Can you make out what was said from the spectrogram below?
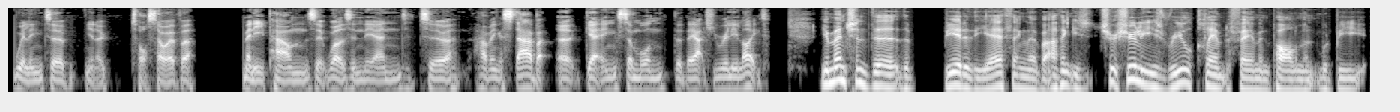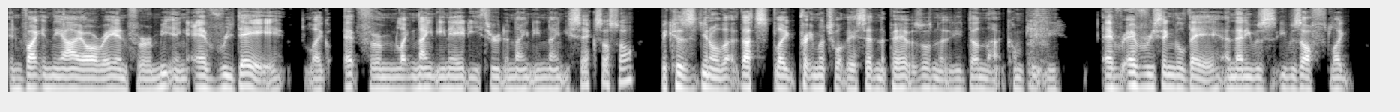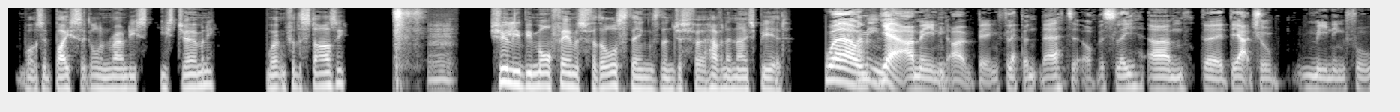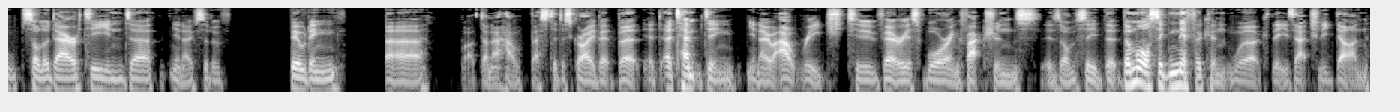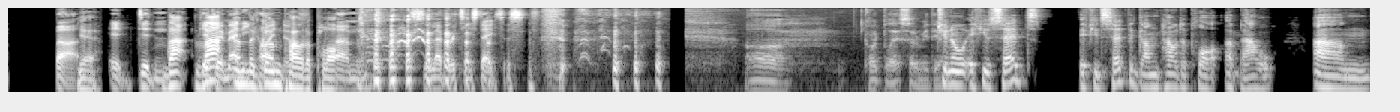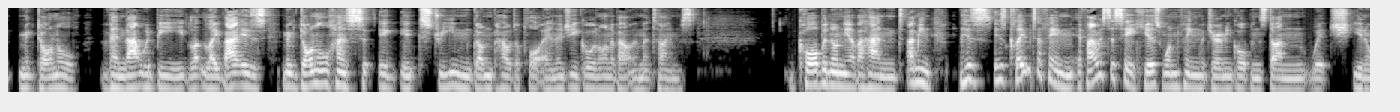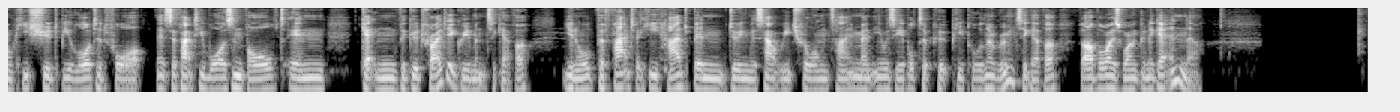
willing to, you know, toss however many pounds it was in the end to having a stab at getting someone that they actually really liked. You mentioned the the beard of the air thing there, but I think he's surely his real claim to fame in Parliament would be inviting the IRA in for a meeting every day, like from like 1980 through to 1996 or so. Because you know that that's like pretty much what they said in the papers, wasn't it? He'd done that completely every every single day, and then he was he was off like what was it, bicycling around East East Germany, working for the Stasi. Mm. Surely you'd be more famous for those things than just for having a nice beard. Well, I mean, yeah, I mean, I'm being flippant there, to, obviously. Um, the the actual meaningful solidarity and uh, you know, sort of building. Uh, well, I don't know how best to describe it, but attempting, you know, outreach to various warring factions is obviously the the more significant work that he's actually done. But yeah. it didn't that give that him any and the kind gunpowder of, plot um, celebrity status. oh, God bless her media. Do you know if you said if you'd said the gunpowder plot about um, McDonnell, then that would be like that is McDonnell has extreme gunpowder plot energy going on about him at times. Corbyn, on the other hand, I mean, his his claim to fame. If I was to say, here's one thing that Jeremy Corbyn's done, which you know he should be lauded for, it's the fact he was involved in getting the Good Friday Agreement together. You know, the fact that he had been doing this outreach for a long time meant he was able to put people in a room together that otherwise weren't going to get in there.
